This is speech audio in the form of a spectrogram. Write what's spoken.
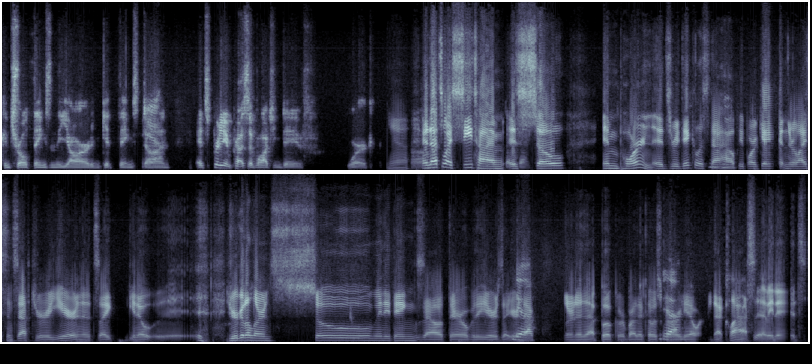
control things in the yard and get things Yeah. done it's pretty impressive watching dave work yeah Um, and that's why sea time that's is fun. so important it's ridiculous that Mm-hmm. how people are getting their license after a year and it's like you know you're going to learn so many things out there over the years that you're Yeah. not learning that book or by the coast Yeah. guard you know or that class i mean it's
